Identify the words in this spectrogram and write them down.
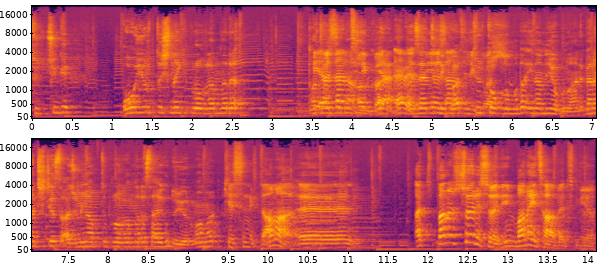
Türk çünkü o yurt dışındaki programlara Bir özentilik var. Yani Evet, bir özentilik var. özentilik Türk var. toplumu da inanıyor buna. Hani ben açıkçası Acun'un yaptığı programlara saygı duyuyorum ama Kesinlikle ama e, bana şöyle söyleyeyim bana hitap etmiyor.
